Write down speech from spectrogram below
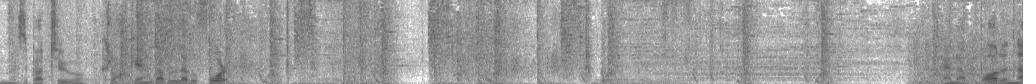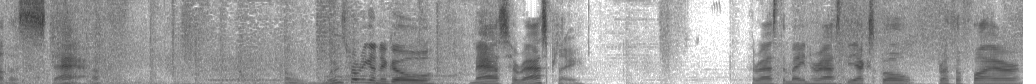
And Moon's about to clock in double level 4. And I bought another staff. Oh, Moon's probably gonna go mass harass play. Harass the main, harass the expo, breath of fire,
